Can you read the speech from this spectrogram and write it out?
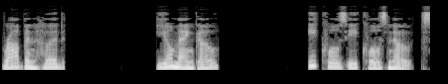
Robin Hood Yomango Notes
